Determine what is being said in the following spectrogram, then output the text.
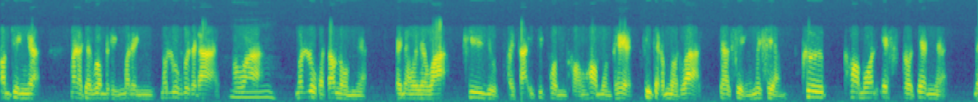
ความจริงเนี่ยมันอาจจะรวมไปถึงมะเร็งมดลูกด้วยก็ได้ เพราะว่ามดลูกกับเต้านมเนี่ย เป็นอวัยวะ ที่อยู่ภายใต้อิทธิพลของฮอร์โมนเพศ ที่จะกำหนดว่าจะเสี่ยงไม่เสี่ยง คือฮอร์โมนเอสโตรเจนเนี่ยใน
